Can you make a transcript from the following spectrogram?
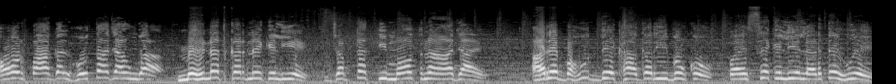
और पागल होता जाऊँगा मेहनत करने के लिए जब तक कि मौत ना आ जाए। अरे बहुत देखा गरीबों को पैसे के लिए लड़ते हुए।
